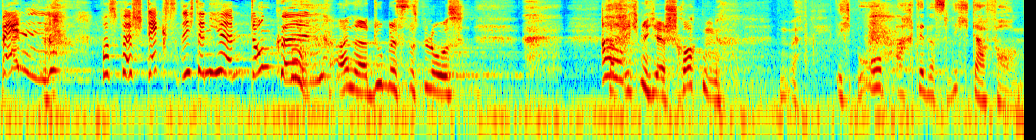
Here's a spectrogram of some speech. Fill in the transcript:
Ben! Was versteckst du dich denn hier im Dunkeln? Anna, du bist es bloß. Hab ich mich erschrocken. Ich beobachte das Licht da vorn.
